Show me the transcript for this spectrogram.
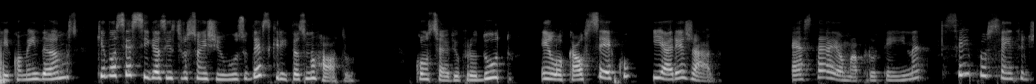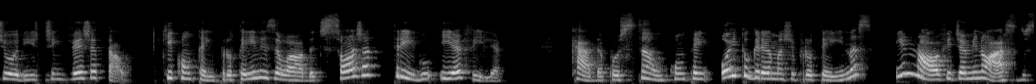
Recomendamos que você siga as instruções de uso descritas no rótulo. Conserve o produto em local seco e arejado. Esta é uma proteína 100% de origem vegetal, que contém proteína isolada de soja, trigo e ervilha. Cada porção contém 8 gramas de proteínas e 9 de aminoácidos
